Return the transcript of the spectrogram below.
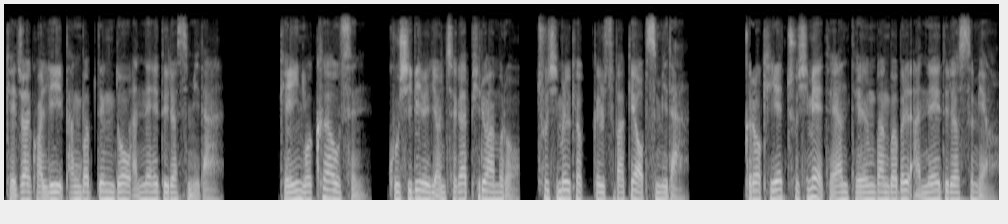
계좌 관리 방법 등도 안내해드렸습니다. 개인 워크아웃은 90일 연체가 필요하므로 추심을 겪을 수밖에 없습니다. 그렇기에 추심에 대한 대응 방법을 안내해드렸으며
